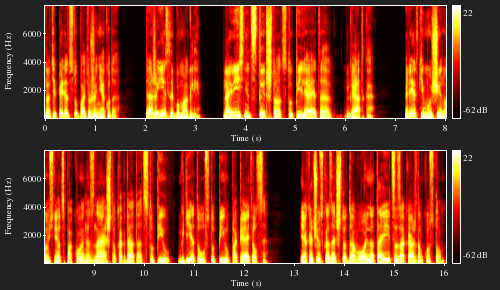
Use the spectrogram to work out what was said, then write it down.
Но теперь отступать уже некуда. Даже если бы могли. Нависнет стыд, что отступили, а это гадко. Редкий мужчина уснет спокойно, зная, что когда-то отступил, где-то уступил, попятился. Я хочу сказать, что довольно таится за каждым кустом.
